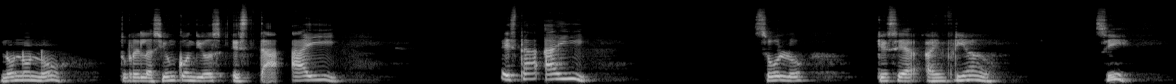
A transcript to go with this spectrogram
No, no, no. Tu relación con Dios está ahí. Está ahí. Solo que se ha enfriado. Sí.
